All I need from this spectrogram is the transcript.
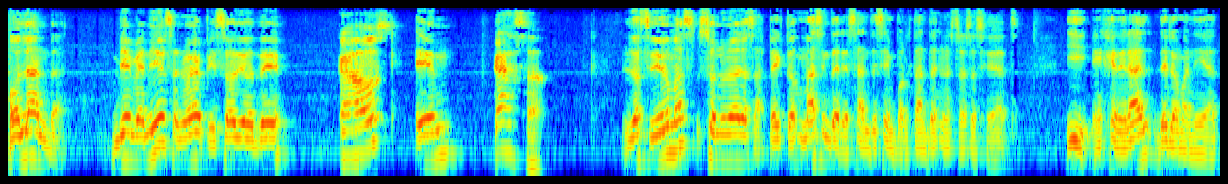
Holanda. Bienvenidos al nuevo episodio de Caos En. casa. Los idiomas son uno de los aspectos más interesantes e importantes de nuestra sociedad y, en general, de la humanidad.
